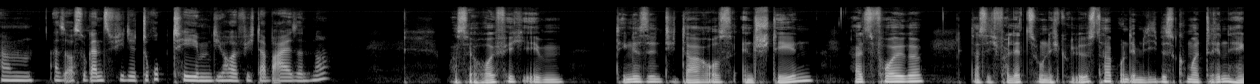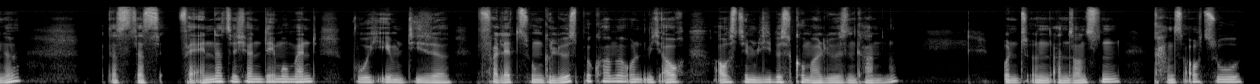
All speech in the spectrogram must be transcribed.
Ähm, also auch so ganz viele Druckthemen, die häufig dabei sind, ne? Was ja häufig eben Dinge sind, die daraus entstehen als Folge, dass ich Verletzungen nicht gelöst habe und im Liebeskummer drin hänge das, das verändert sich in dem Moment, wo ich eben diese Verletzung gelöst bekomme und mich auch aus dem Liebeskummer lösen kann. Ne? Und, und ansonsten kann es auch zu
